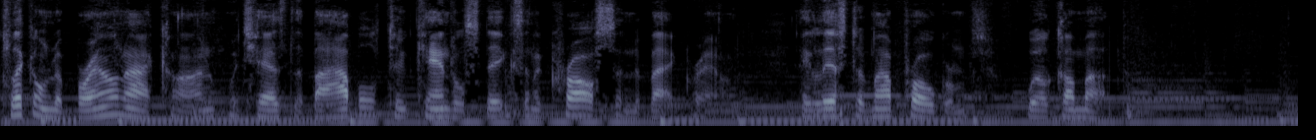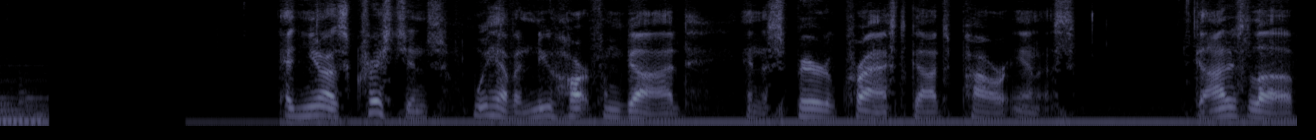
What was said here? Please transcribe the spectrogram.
Click on the brown icon, which has the Bible, two candlesticks, and a cross in the background. A list of my programs will come up. And you know, as Christians, we have a new heart from God and the Spirit of Christ, God's power in us. God is love,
